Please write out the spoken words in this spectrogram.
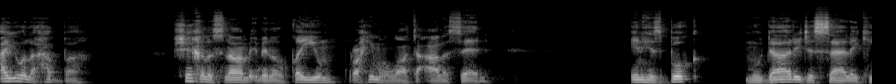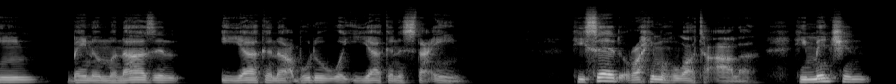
Ayyul Habba, Shaykh al Islam ibn al Qayyim, rahimahullah ta'ala, said in his book مدارج السالكين بين المنازل إياك نعبد وإياك نستعين He said, rahimahullah ta'ala, he mentioned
